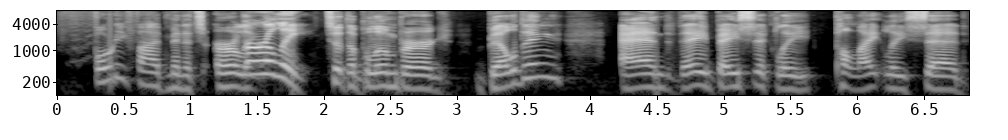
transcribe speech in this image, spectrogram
45 minutes early, Early. to the Bloomberg building. And they basically politely said,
